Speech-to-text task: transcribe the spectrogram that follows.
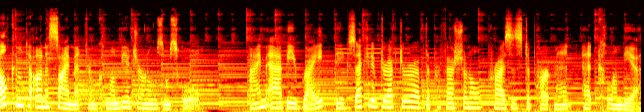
Welcome to On Assignment from Columbia Journalism School. I'm Abby Wright, the Executive Director of the Professional Prizes Department at Columbia.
